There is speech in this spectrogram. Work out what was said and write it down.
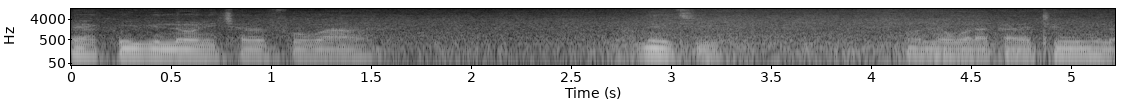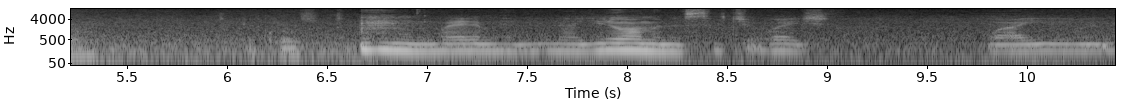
Yeah, we've been knowing each other for a while. I'm into you. I don't know what I gotta do, you know, to get closer to you. Wait a minute. Now, you know I'm in a situation. Why are you even...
